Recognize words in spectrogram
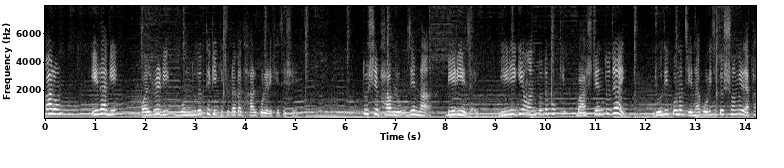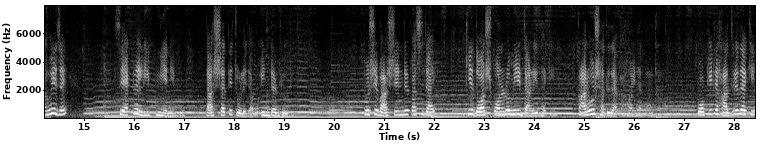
কারণ এর আগে অলরেডি বন্ধুদের থেকে কিছু টাকা ধার করে রেখেছে সে। তো সে ভাবলো যে না, বেরিয়ে যায় বেরিয়ে গিয়ে অন্তত পক্ষে বাস স্ট্যান্ড তো যায় যদি কোনো চেনা পরিচিতর সঙ্গে দেখা হয়ে যায়, সে একটা লিপ নিয়ে নেব। তার সাথে চলে যাব ইন্টারভিউ দিতে। তো সে বাস স্ট্যান্ডের কাছে যায়। গিয়ে দশ পনেরো মিনিট দাঁড়িয়ে থাকে। কারোর সাথে দেখা হয় না তার। পকেটে হাতড়ে দেখে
